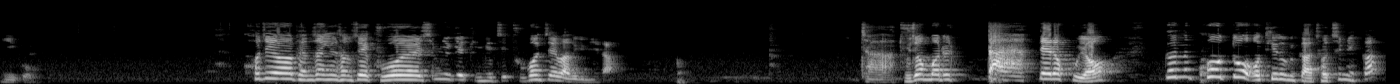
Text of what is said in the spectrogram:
이고 커제어 변상일 선수의 9월 16일 빅매치 두 번째 바둑입니다 자 두 점머를 딱 때렸고요 끊고 또 어떻게 됩니까 젖힙니까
